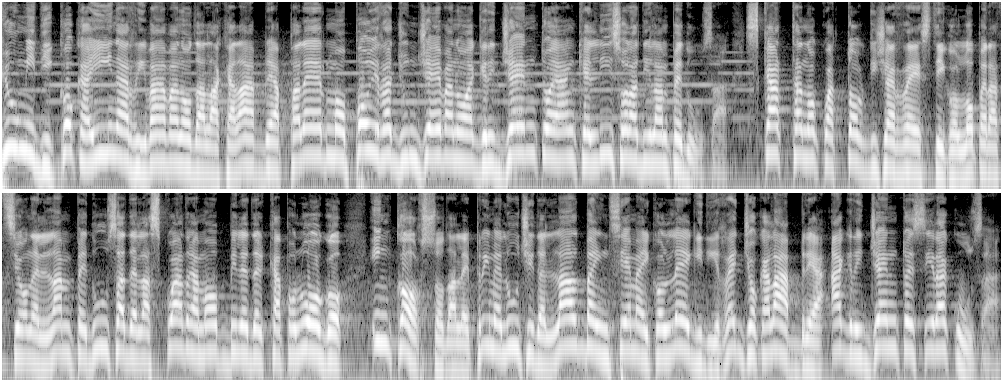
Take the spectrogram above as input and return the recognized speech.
Fiumi di cocaina arrivavano dalla Calabria a Palermo, poi raggiungevano Agrigento e anche l'isola di Lampedusa. Scattano 14 arresti con l'operazione Lampedusa della squadra mobile del capoluogo, in corso dalle prime luci dell'alba insieme ai colleghi di Reggio Calabria, Agrigento e Siracusa.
